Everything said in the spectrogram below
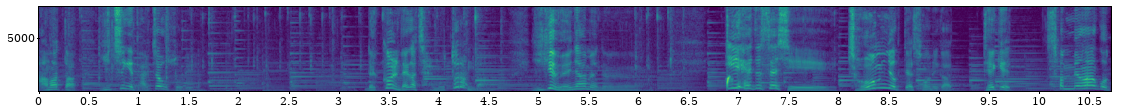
아 맞다. 2층에 발자국 소리 내 걸 내가 잘못 들었나? 이게 왜냐면은 이 헤드셋이 저음역대 소리가 되게 선명하고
